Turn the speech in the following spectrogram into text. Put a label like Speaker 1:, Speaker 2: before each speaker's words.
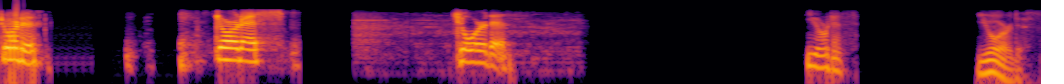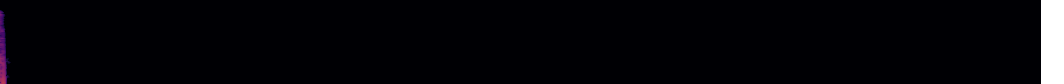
Speaker 1: Jordis.
Speaker 2: Jordis.
Speaker 3: Jordis.
Speaker 4: Jordis.
Speaker 5: Jordis.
